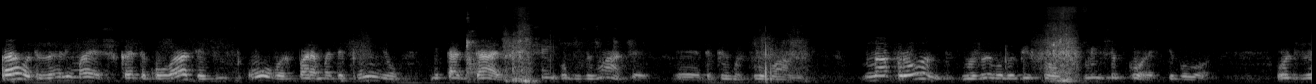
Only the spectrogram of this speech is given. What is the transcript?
право ти взагалі маєш критикувати військових, парамедикиню і так далі, ще й обзивати е, такими словами? на фронт, можливо, би пішов, більше б користі було. Отже,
